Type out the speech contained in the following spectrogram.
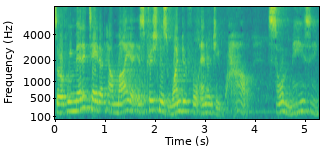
So if we meditate on how Maya is Krishna's wonderful energy, wow, so amazing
